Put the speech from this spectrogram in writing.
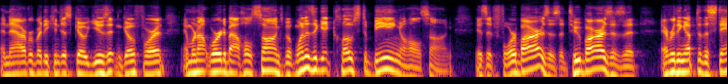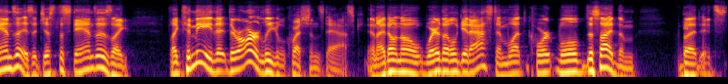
and now everybody can just go use it and go for it and we're not worried about whole songs but when does it get close to being a whole song? Is it four bars? Is it two bars? Is it everything up to the stanza? Is it just the stanzas? Like like to me that there are legal questions to ask and i don't know where they'll get asked and what court will decide them but it's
